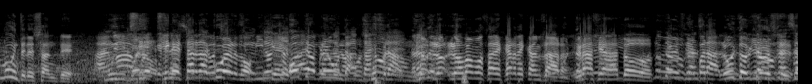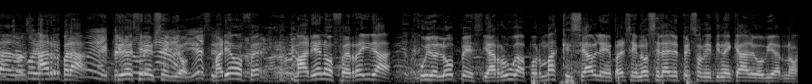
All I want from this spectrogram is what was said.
muy interesante. Muy difícil, sin estar de acuerdo. Otra pregunta. Los vamos a dejar descansar. Gracias a todos. no quiero decir, pará, lo último quiero decir. Ar- pará, quiero decir en serio. Mariano, Mariano Ferreira, Julio López y Arruga, por más que se hable, me parece que no se le da el peso que tiene que dar el gobierno.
